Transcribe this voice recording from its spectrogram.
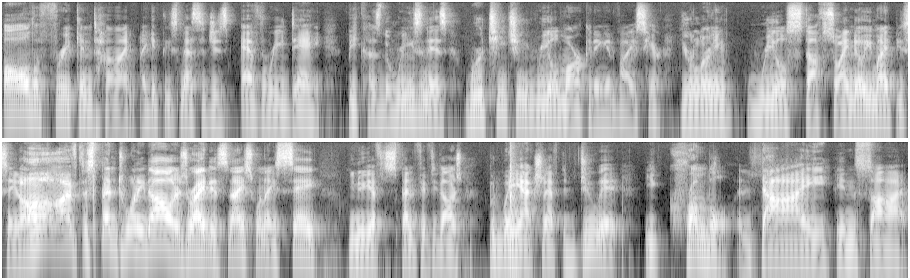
all the freaking time. I get these messages every day because the reason is we're teaching real marketing advice here. You're learning real stuff. So I know you might be saying, oh, I have to spend $20, right? It's nice when I say, you know, you have to spend $50, but when you actually have to do it, you crumble and die inside,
